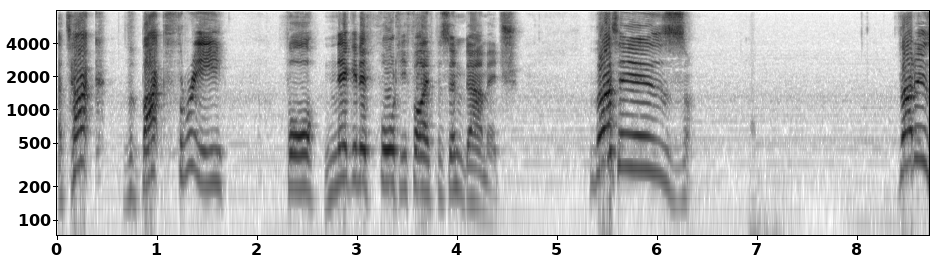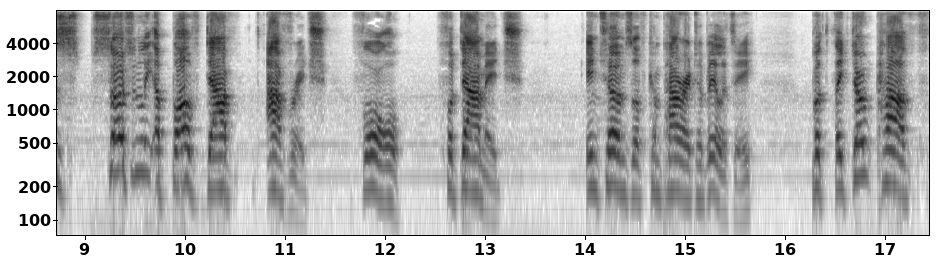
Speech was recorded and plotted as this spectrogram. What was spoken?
attack the back three for negative 45% damage. That is that is certainly above average for for damage in terms of comparability but they don't have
